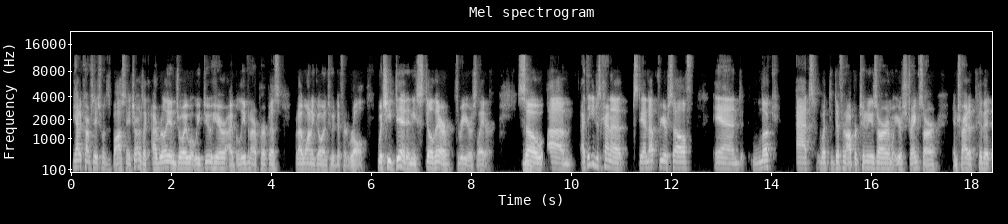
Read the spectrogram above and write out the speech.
he had a conversation with his boss in hr I was like i really enjoy what we do here. I believe in our purpose but i want to go into a different role which he did and he's still there three years later. So mm. um, i think you just kind of stand up for yourself and look at what the different opportunities are and what your strengths are and try to pivot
